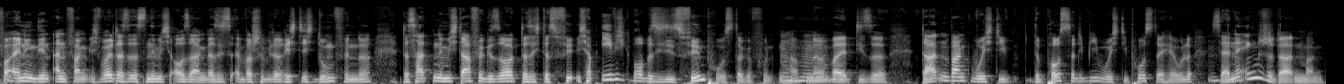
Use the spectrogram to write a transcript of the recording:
Vor allen Dingen den Anfang. Ich wollte das nämlich auch sagen, dass ich es einfach schon wieder richtig dumm finde. Das hat nämlich dafür gesorgt, dass ich das Film. Ich habe ewig gebraucht, bis ich dieses Filmposter gefunden habe, Mhm. ne? Weil diese Datenbank, wo ich die The Poster DB, wo ich die Poster herhole, ist ja Mhm. eine englische Datenbank.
